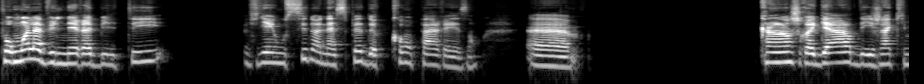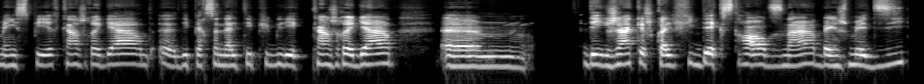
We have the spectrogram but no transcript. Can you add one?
pour moi, la vulnérabilité vient aussi d'un aspect de comparaison quand je regarde des gens qui m'inspirent, quand je regarde euh, des personnalités publiques, quand je regarde euh, des gens que je qualifie d'extraordinaires, ben je me dis,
